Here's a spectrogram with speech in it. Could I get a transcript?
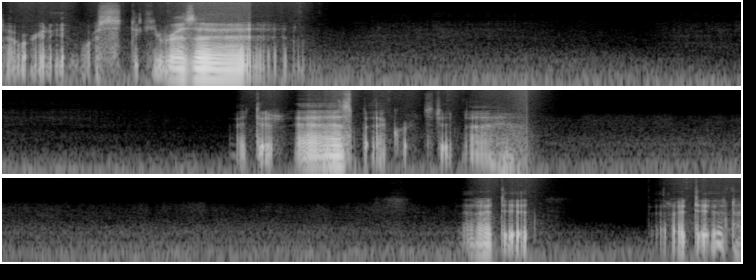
So we're gonna get more sticky resin. I did it as backwards, didn't I? That I did. That I did.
